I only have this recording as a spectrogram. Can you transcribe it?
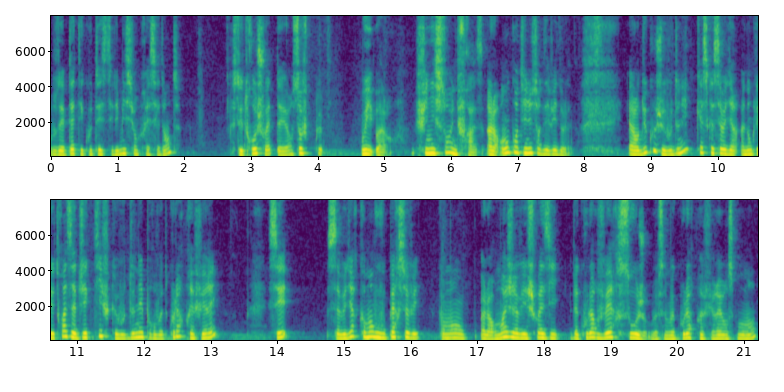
vous avez peut-être écouté, c'était l'émission précédente. C'était trop chouette d'ailleurs, sauf que... Oui, alors, finissons une phrase. Alors, on continue sur Xavier Dolan. Alors du coup, je vais vous donner, qu'est-ce que ça veut dire? Ah, Donc les trois adjectifs que vous donnez pour votre couleur préférée, c'est ça veut dire comment vous vous percevez. Comment... Alors moi j'avais choisi la couleur vert sauge, bah, c'est ma couleur préférée en ce moment.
